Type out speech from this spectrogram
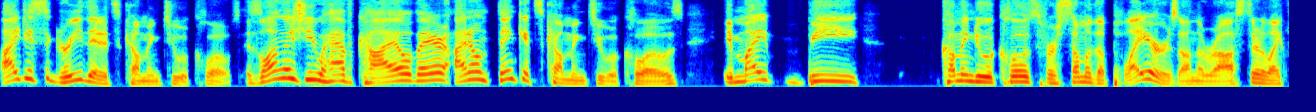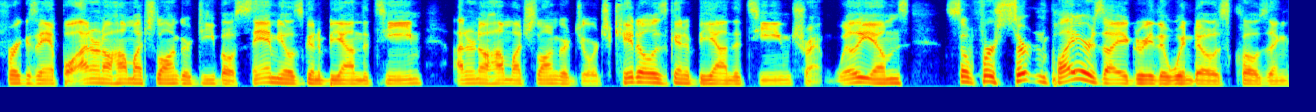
I disagree that it's coming to a close. As long as you have Kyle there, I don't think it's coming to a close. It might be coming to a close for some of the players on the roster. Like, for example, I don't know how much longer Deebo Samuel is going to be on the team. I don't know how much longer George Kittle is going to be on the team, Trent Williams. So, for certain players, I agree the window is closing.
